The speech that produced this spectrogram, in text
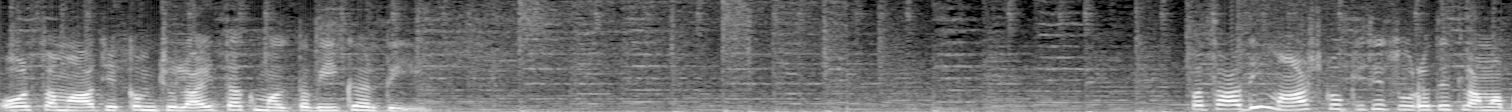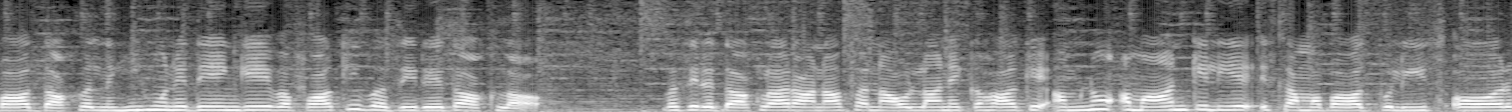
और समाज यकम जुलाई तक मुलतवी कर दी। फसादी मार्च को किसी सूरत इस्लामाबाद दाखिल नहीं होने देंगे, वफाकी वज़ीर दाखिला वज़ीर दाखिला राना सनाउल्ला ने कहा कि अमनो अमान के लिए इस्लामाबाद पुलिस और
